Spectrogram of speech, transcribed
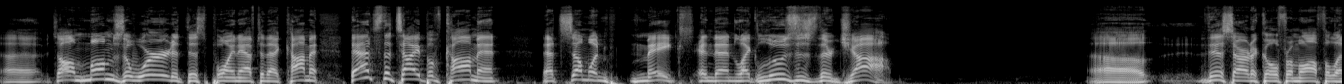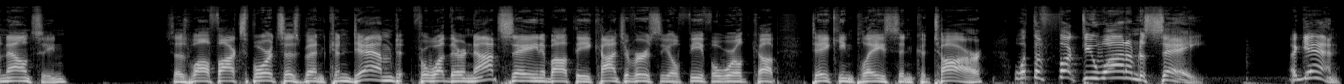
Uh, it's all mum's a word at this point after that comment. That's the type of comment that someone makes and then like loses their job. Uh, this article from Awful Announcing says while Fox Sports has been condemned for what they're not saying about the controversial FIFA World Cup taking place in Qatar, what the fuck do you want them to say? Again,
